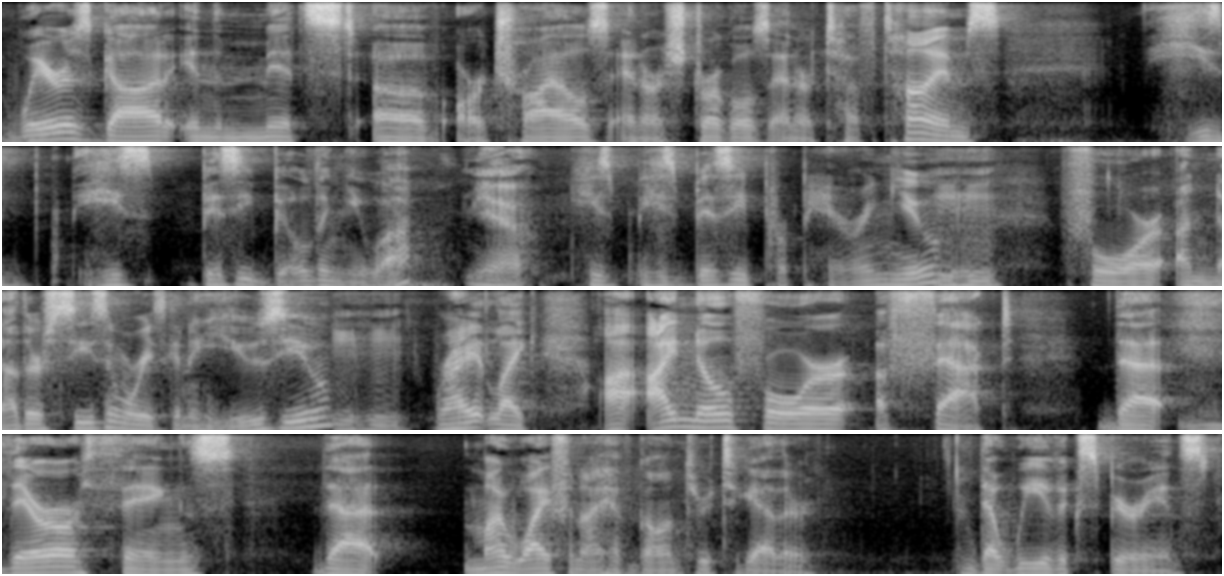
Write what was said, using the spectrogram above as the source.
where is God in the midst of our trials and our struggles and our tough times? He's he's busy building you up. Yeah. He's he's busy preparing you for another season where he's going to use you, right? Like I, I know for a fact that there are things that my wife and I have gone through together that we have experienced,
